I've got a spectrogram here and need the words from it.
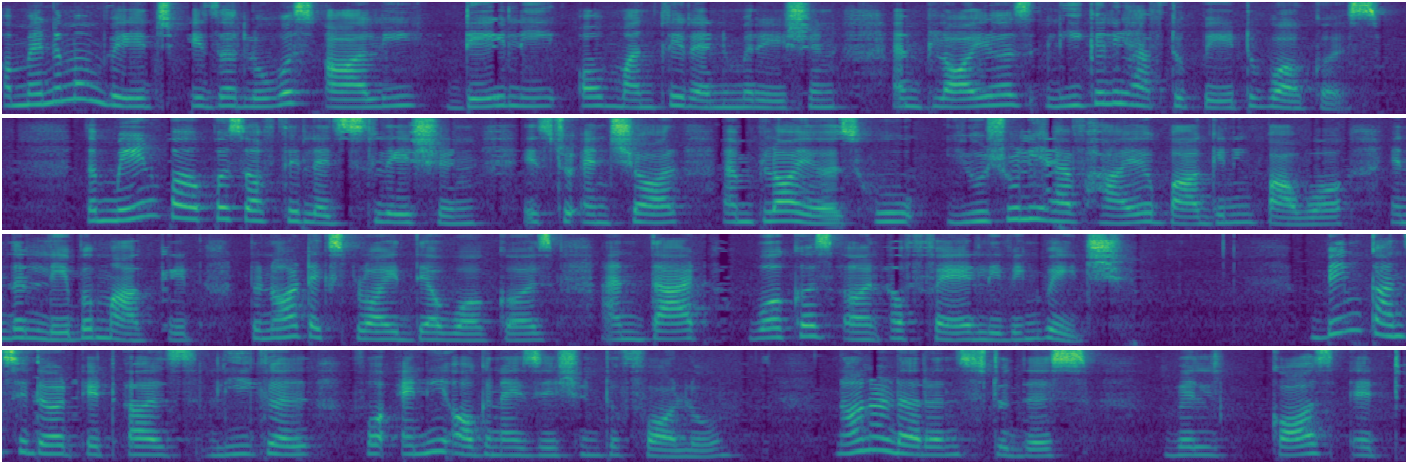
A minimum wage is the lowest hourly, daily, or monthly remuneration employers legally have to pay to workers. The main purpose of the legislation is to ensure employers who usually have higher bargaining power in the labor market do not exploit their workers and that workers earn a fair living wage. Being considered it as legal for any organization to follow, non adherence to this will cause it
